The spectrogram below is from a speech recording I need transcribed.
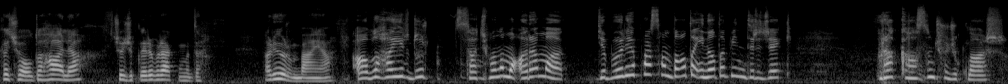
kaç oldu hala çocukları bırakmadı. Arıyorum ben ya. Abla hayır dur saçmalama arama. Ya böyle yaparsan daha da inada bindirecek. Bırak kalsın çocuklar.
